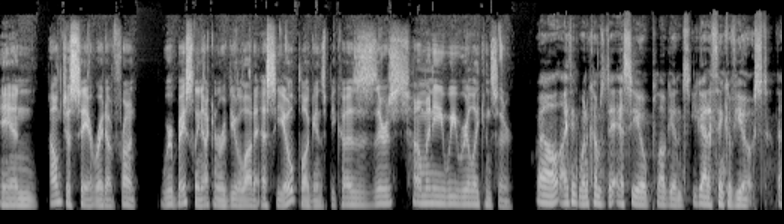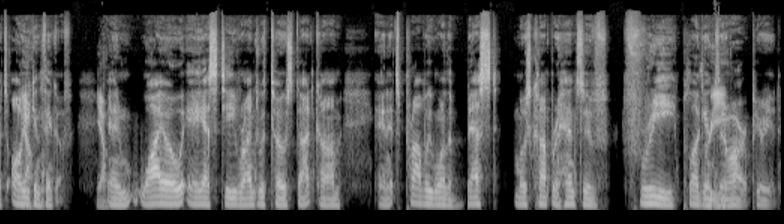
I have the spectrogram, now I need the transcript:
And I'll just say it right up front. We're basically not going to review a lot of SEO plugins because there's how many we really consider. Well, I think when it comes to SEO plugins, you got to think of Yoast. That's all yeah. you can think of. Yeah. And Y O A S T rhymes with toast.com. And it's probably one of the best, most comprehensive free plugins free. there are, period.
